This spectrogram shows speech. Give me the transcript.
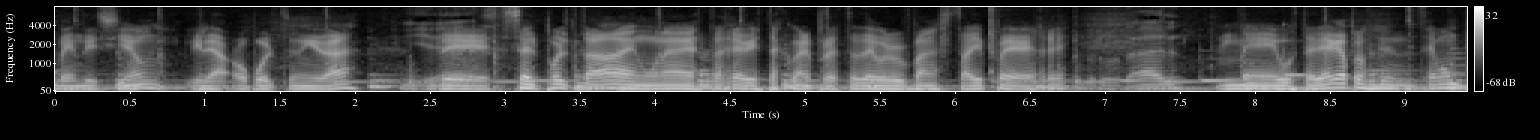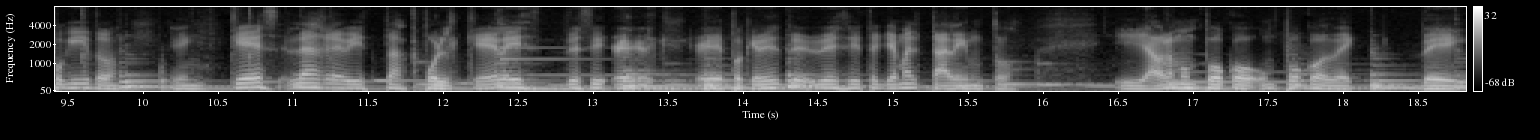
bendición y la oportunidad de ser portada en una de estas revistas con el proyecto de Urban Style PR. Brutal. Me gustaría que profundicemos un poquito en qué es la revista, por qué, le eh, eh, por qué decidiste llamar talento y háblame un poco, un poco de, de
